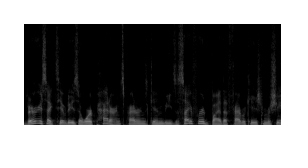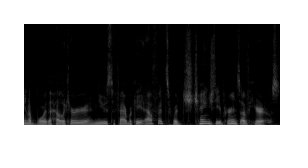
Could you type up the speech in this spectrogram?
Various activities are word patterns. Patterns can be deciphered by the fabrication machine aboard the helicarrier and used to fabricate outfits which change the appearance of heroes.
